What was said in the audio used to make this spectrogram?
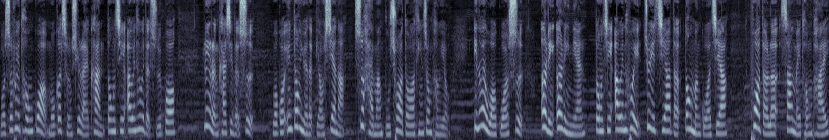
我是会通过某个程序来看东京奥运会的直播。令人开心的是，我国运动员的表现啊，是还蛮不错的哦，听众朋友，因为我国是二零二零年东京奥运会最佳的东盟国家，获得了三枚铜牌、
